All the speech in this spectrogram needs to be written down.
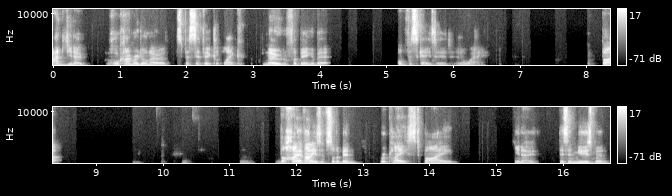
and you know, Horkheimer Adorno are specific, like known for being a bit obfuscated in a way. But the higher values have sort of been replaced by you know this amusement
